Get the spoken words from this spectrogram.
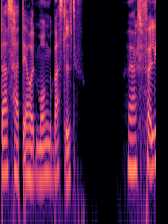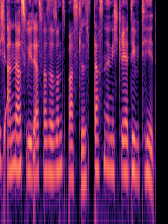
das hat der heute Morgen gebastelt. Ja, völlig anders wie das, was er sonst bastelt. Das nenne ich Kreativität.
